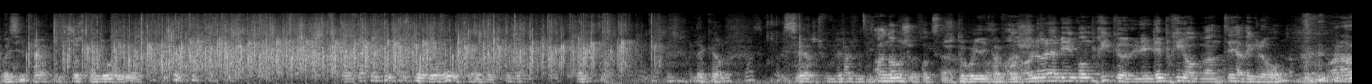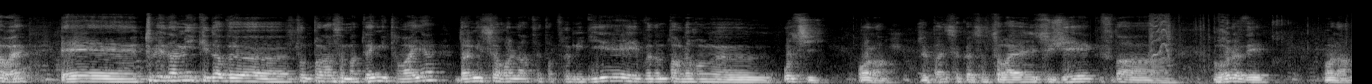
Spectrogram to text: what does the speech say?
On va essayer de faire quelque chose pour l'euro. hein. On va faire quelque chose pour l'euro. D'accord. Serge, tu voulais rajouter Ah non, je crois que ça. Je te voyais pas on, proche. on a bien compris que les, les prix ont augmenté avec l'euro. Voilà, ouais. Et tous les amis qui doivent, euh, sont pas là ce matin, ils travaillent, donc ils seront là cet après-midi et ils vous en parleront euh, aussi. Voilà. Je pense que ce sera un sujet qu'il faudra relever. Voilà.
